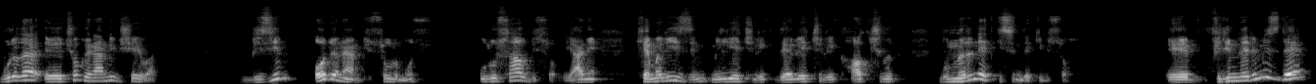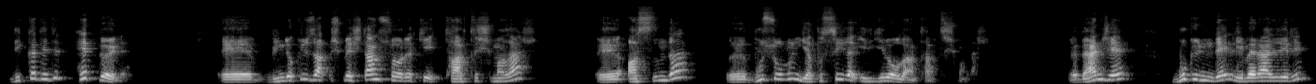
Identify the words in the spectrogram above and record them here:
burada, eee, çok önemli bir şey var. Bizim o dönemki solumuz ulusal bir sol. Yani Kemalizm, milliyetçilik, devletçilik, halkçılık bunların etkisindeki bir sol. Eee, filmlerimiz de dikkat edin hep böyle. Eee, 1965'ten sonraki tartışmalar, eee, aslında, eee, bu solun yapısıyla ilgili olan tartışmalar. Ve bence bugün de liberallerin,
